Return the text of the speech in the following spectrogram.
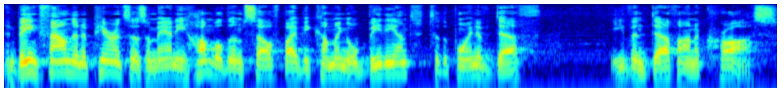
And being found in appearance as a man, he humbled himself by becoming obedient to the point of death, even death on a cross.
